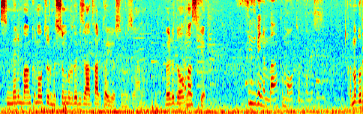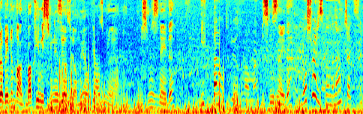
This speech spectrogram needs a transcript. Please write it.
Sen benim bankıma oturmuşsun burada bize atar kayıyorsunuz yani. Böyle de olmaz ki. Siz benim bankıma oturdunuz. Ama bura benim bank. Bakayım isminiz yazıyor mu? Yok yazmıyor yani. İsminiz neydi? İlk ben oturuyordum ama. İsminiz neydi? Boş ver ismimi ne yapacaksın?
